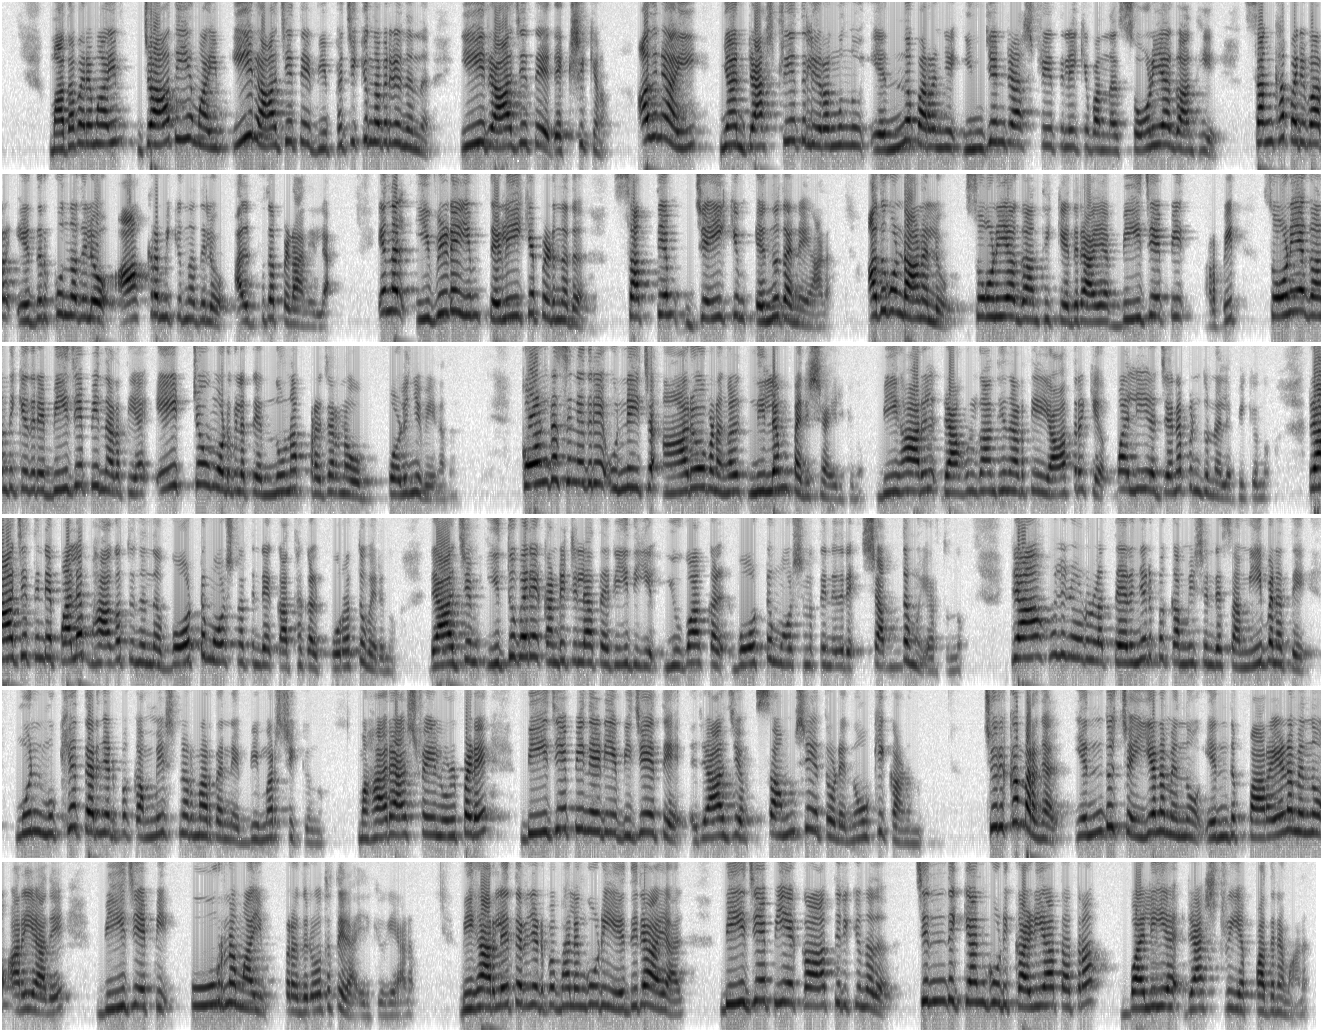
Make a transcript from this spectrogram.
മതപരമായും ജാതീയമായും ഈ രാജ്യത്തെ വിഭജിക്കുന്നവരിൽ നിന്ന് ഈ രാജ്യത്തെ രക്ഷിക്കണം. അതിനായി ഞാൻ രാഷ്ട്രീയത്തിൽ ഇറങ്ങുന്നു എന്ന് പറഞ്ഞ് ഇന്ത്യൻ രാഷ്ട്രീയത്തിലേക്ക് വന്ന സോണിയാഗാന്ധിയെ സംഘപരിവാർ എതിർക്കുന്നതിലോ ആക്രമിക്കുന്നതിലോ അത്ഭുതപ്പെടാനില്ല. എന്നാൽ ഇവിടെയും തെളിയിക്കപ്പെടുന്നത് സത്യം ജയിക്കും എന്ന് തന്നെയാണ്. അതുകൊണ്ടാണല്ലോ സോണിയാഗാന്ധിക്കെതിരായ ബി ജെ പി റിപ്പീറ്റ് സോണിയാഗാന്ധിക്കെതിരെ ബി ജെ പി നടത്തിയ ഏറ്റവും ഒടുവിലത്തെ നുണപ്രചരണവും പൊളിഞ്ഞു വീണത്. കോൺഗ്രസിനെതിരെ ഉന്നയിച്ച ആരോപണങ്ങൾ നിലം പരിശായിരിക്കുന്നു. ബീഹാറിൽ രാഹുൽ ഗാന്ധി നടത്തിയ യാത്രയ്ക്ക് വലിയ ജനപിന്തുണ ലഭിക്കുന്നു. രാജ്യത്തിന്റെ പല ഭാഗത്തു നിന്ന് വോട്ട് മോഷണത്തിന്റെ കഥകൾ പുറത്തു വരുന്നു. രാജ്യം ഇതുവരെ കണ്ടിട്ടില്ലാത്ത രീതിയിൽ യുവാക്കൾ വോട്ട് മോഷണത്തിനെതിരെ ശബ്ദമുയർത്തുന്നു. രാഹുലിനോടുള്ള തെരഞ്ഞെടുപ്പ് കമ്മീഷന്റെ സമീപനത്തെ മുൻ മുഖ്യ തെരഞ്ഞെടുപ്പ് കമ്മീഷണർമാർ തന്നെ വിമർശിക്കുന്നു. മഹാരാഷ്ട്രയിൽ ഉൾപ്പെടെ ബി ജെ പി നേടിയ വിജയത്തെ രാജ്യം സംശയത്തോടെ നോക്കിക്കാണുന്നു. ചുരുക്കം പറഞ്ഞാൽ എന്തു ചെയ്യണമെന്നോ എന്ത് പറയണമെന്നോ അറിയാതെ ബി ജെ പി പൂർണമായും പ്രതിരോധത്തിലായിരിക്കുകയാണ്. ബീഹാറിലെ തെരഞ്ഞെടുപ്പ് ഫലം കൂടി എതിരായാൽ ബി ജെ പിയെ കാത്തിരിക്കുന്നത് ചിന്തിക്കാൻ കൂടി കഴിയാത്തത്ര വലിയ രാഷ്ട്രീയ പതനമാണ്.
